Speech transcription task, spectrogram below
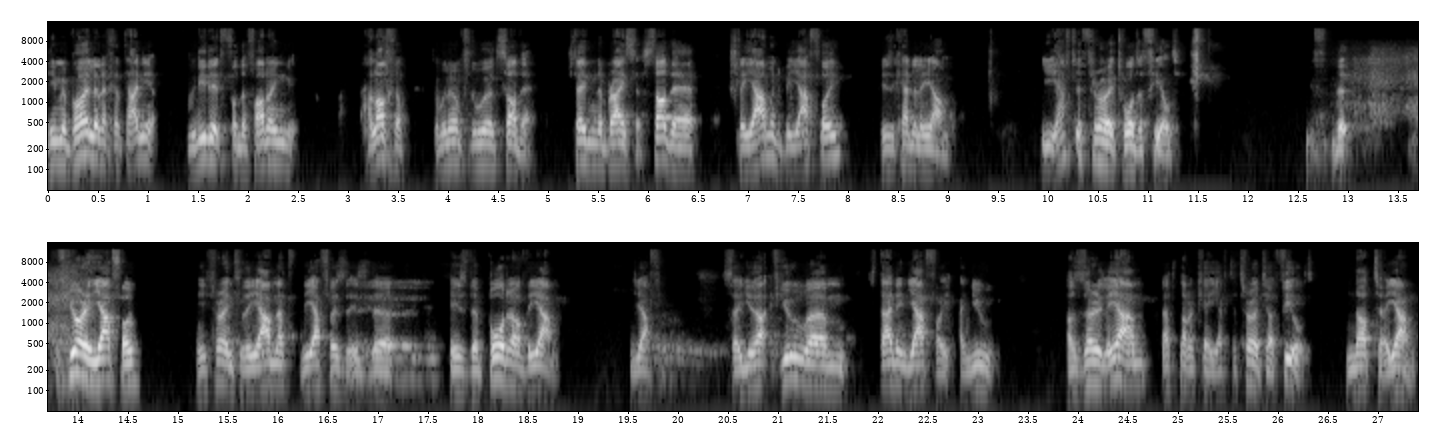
We need it for the following halacha that we learn for the word sada. Stated in the Brisa, sada Shleyamud b'yafloi is a kind of. You have to throw it towards a field. The, if you're in Yafo, you throw it into the yam. That the Yafo is, is, the is the border of the yam. Yafo. So you if you um, stand in Yafo and you azur liyam, that's not okay. You have to throw it to a field, not to a yam.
